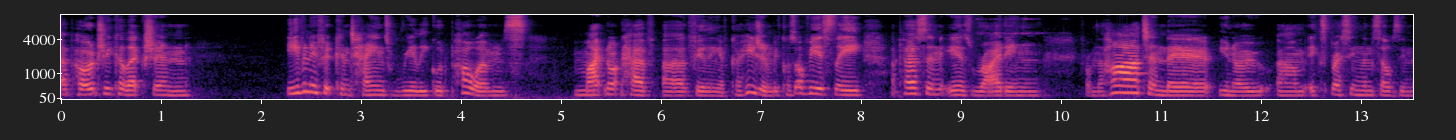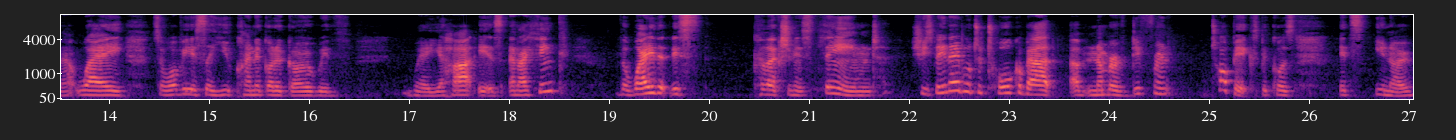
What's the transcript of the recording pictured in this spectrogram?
a poetry collection even if it contains really good poems, might not have a feeling of cohesion because obviously a person is writing from the heart and they're, you know, um, expressing themselves in that way. So obviously you kind of got to go with where your heart is. And I think the way that this collection is themed, she's been able to talk about a number of different topics because it's, you know,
